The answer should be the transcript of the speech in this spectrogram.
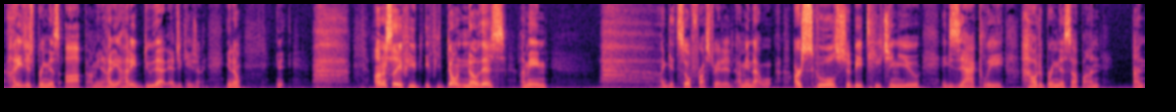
how do you just bring this up? I mean, how do you, how do you do that education? You know, honestly, if you, if you don't know this, I mean, I get so frustrated. I mean that our schools should be teaching you exactly how to bring this up on on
